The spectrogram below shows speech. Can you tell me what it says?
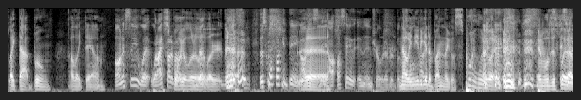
like that, boom. I was like, damn. Honestly, what what I thought about Spoiler about alert. that- this whole fucking thing. Obviously, Yeah. I'll, I'll say it in the intro, whatever. But this we need to get a button that goes spoiler alert, and we'll just play that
